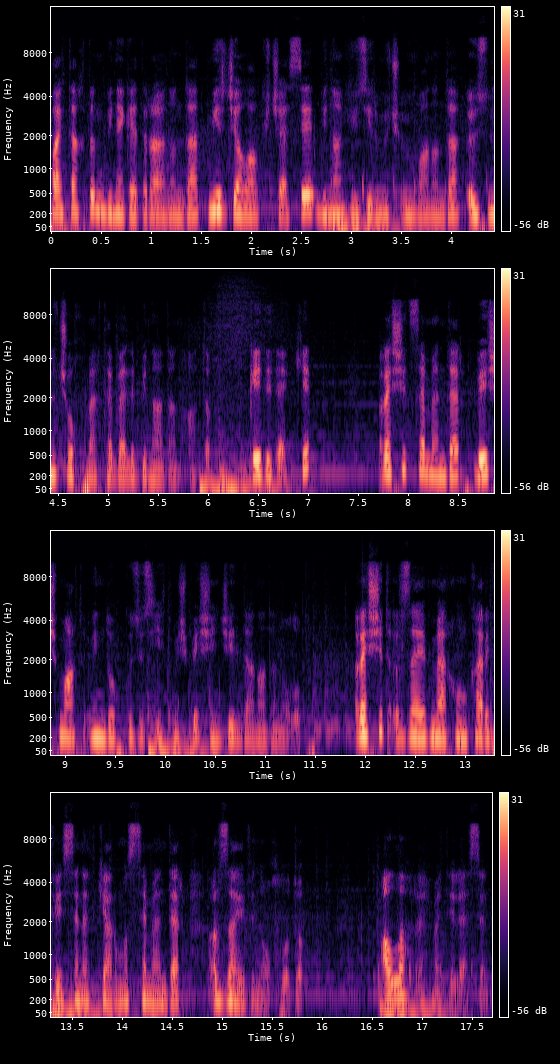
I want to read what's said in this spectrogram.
paytaxtın Binəqədi rayonunda Mir Cəlal küçəsi, bina 123 ünvanında özünü çoxmərtəbəli binadan atıb. Qeyd edək ki, Rəşid Səməndər 5 mart 1975-ci ildə anadan olub. Rəşid Rzayev mərhum korifey sənətkarımız Səməndər Rzayevin oğludur. Allah rəhmət eləsin.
